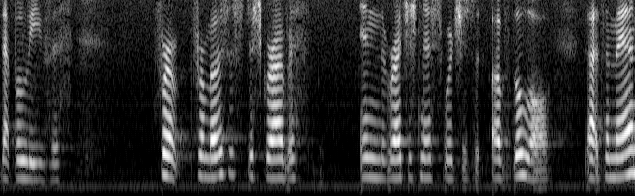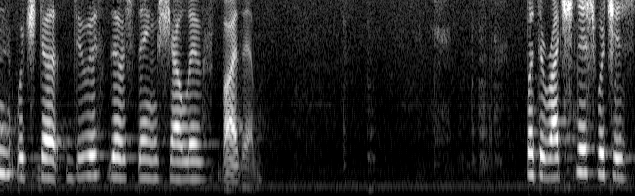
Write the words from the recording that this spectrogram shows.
that believeth. For, for Moses describeth in the righteousness which is of the law, that the man which doeth those things shall live by them. But the righteousness which is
